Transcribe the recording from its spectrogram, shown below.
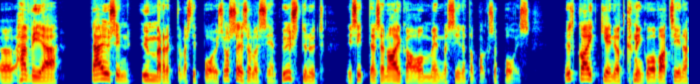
ö, häviää täysin ymmärrettävästi pois. Jos ei se ole siihen pystynyt, niin sitten sen aika on mennä siinä tapauksessa pois. Nyt kaikkien, jotka niin kuin, ovat siinä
